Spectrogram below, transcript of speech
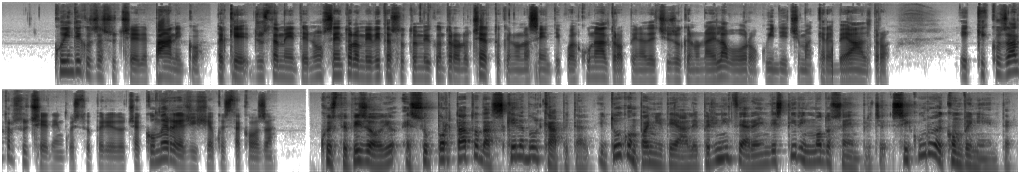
Quindi cosa succede? Panico, perché giustamente non sento la mia vita sotto il mio controllo. Certo che non la senti, qualcun altro ha appena deciso che non hai lavoro, quindi ci mancherebbe altro. E che cos'altro succede in questo periodo? Cioè, come reagisci a questa cosa? Questo episodio è supportato da Scalable Capital, il tuo compagno ideale per iniziare a investire in modo semplice, sicuro e conveniente.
